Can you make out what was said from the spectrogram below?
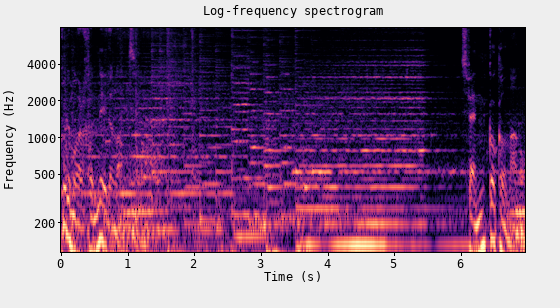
Goedemorgen Nederland. Sven Kokkelman.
